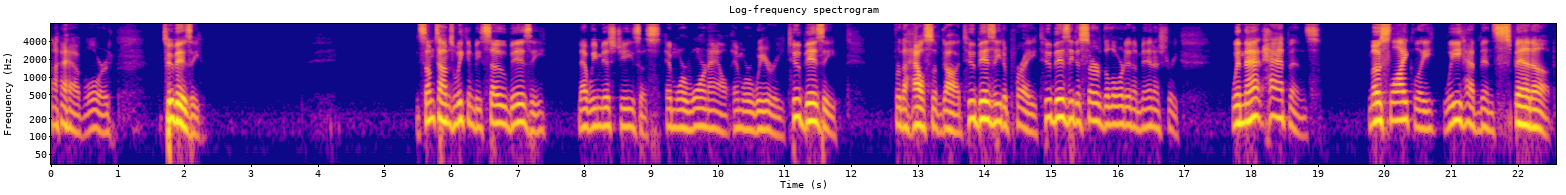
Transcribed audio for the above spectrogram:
I have, Lord. Too busy. And sometimes we can be so busy that we miss Jesus and we're worn out and we're weary. Too busy for the house of God, too busy to pray, too busy to serve the Lord in a ministry. When that happens, most likely we have been sped up.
